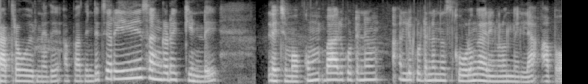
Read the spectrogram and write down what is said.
യാത്ര പോരുന്നത് അപ്പോൾ അതിന്റെ ചെറിയ സങ്കടമൊക്കെ ഉണ്ട്. ലച്ചുമോക്കും ബാലുക്കുട്ടനും അല്ലുക്കുട്ടനൊന്നും സ്കൂളും കാര്യങ്ങളൊന്നും ഇല്ല. അപ്പോൾ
